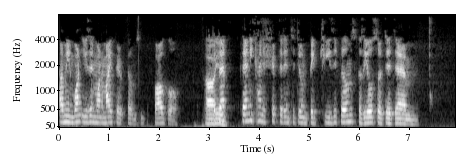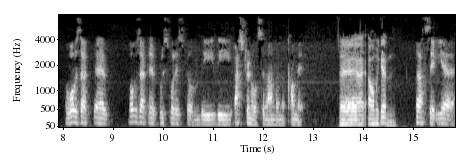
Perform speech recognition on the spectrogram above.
I mean, one he's in one of my favorite films, Fargo. Oh But yeah. then, then he kind of shifted into doing big cheesy films because he also did um, what was that? Uh, what was that uh, Bruce Willis film? The the astronauts that land on the comet. Uh, Armageddon. That's it, yeah.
